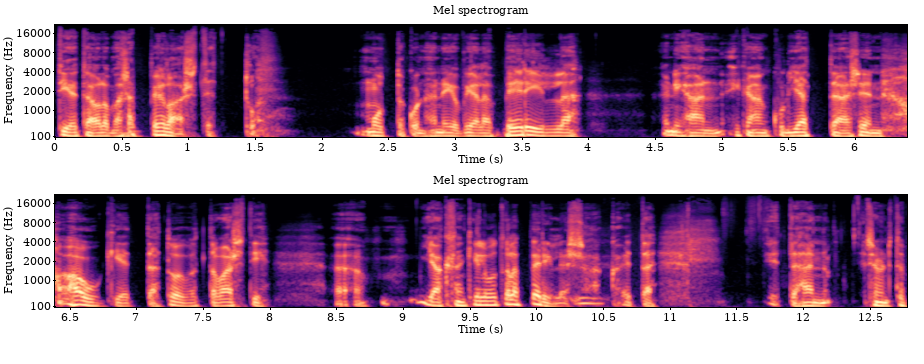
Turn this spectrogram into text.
tietää olevansa pelastettu, mutta kun hän ei ole vielä perillä, niin hän ikään kuin jättää sen auki, että toivottavasti äh, jaksan kilvoitella perille saakka. Mm. Että, että hän semmoista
